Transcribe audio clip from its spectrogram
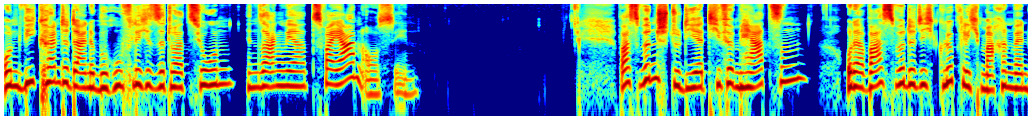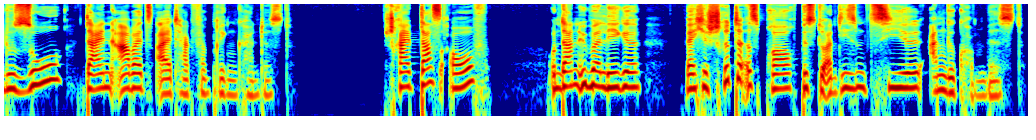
Und wie könnte deine berufliche Situation in, sagen wir, zwei Jahren aussehen? Was wünschst du dir tief im Herzen oder was würde dich glücklich machen, wenn du so deinen Arbeitsalltag verbringen könntest? Schreib das auf und dann überlege, welche Schritte es braucht, bis du an diesem Ziel angekommen bist.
